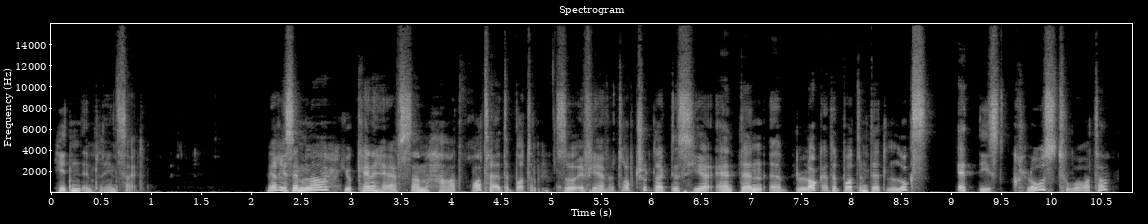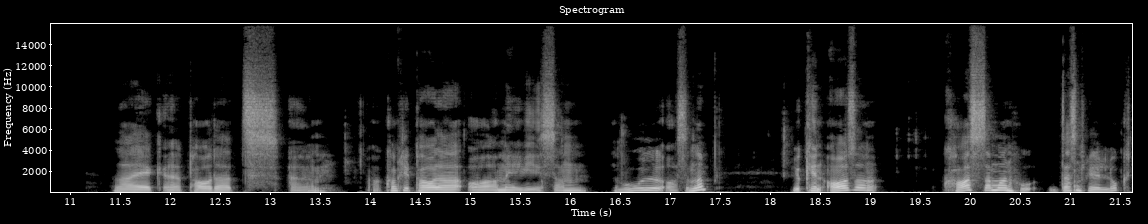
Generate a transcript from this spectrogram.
hidden in plain sight. Very similar, you can have some hard water at the bottom. So if you have a drop chute like this here and then a block at the bottom that looks at least close to water, like powdered um, or concrete powder or maybe some wool or similar, you can also cause someone who doesn't really look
